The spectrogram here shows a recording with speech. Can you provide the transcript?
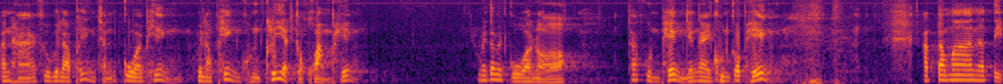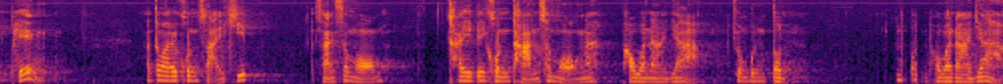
ปัญหาคือเวลาเพ่งฉันกลัวเพ่ง เวลาเพ่งคุณเครียดกับความเพ่ง ไม่ต้องไปกลัวหรอก ถ้าคุณเพ่งยังไงคุณก็เพ่ง อัตมานะติดเพ่ง อัตมาเป็นคนสายคิด สายสมอง ใครเป็นคนฐานสมองนะภาวนายากช่วงเบื้องต้นเบื้องต้นภาวนายาก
